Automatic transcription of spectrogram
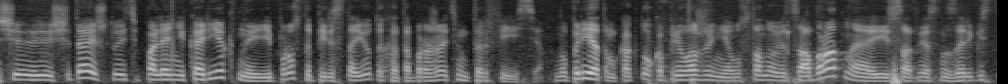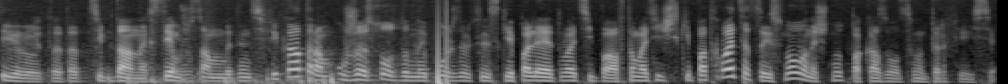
считает, что эти поля некорректны и просто перестает их отображать в интерфейсе. Но при этом, как только приложение установится обратно и, соответственно, зарегистрирует этот тип данных с тем же самым идентификатором, уже созданные пользовательские поля этого типа автоматически подхватятся и снова начнут показываться в интерфейсе.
